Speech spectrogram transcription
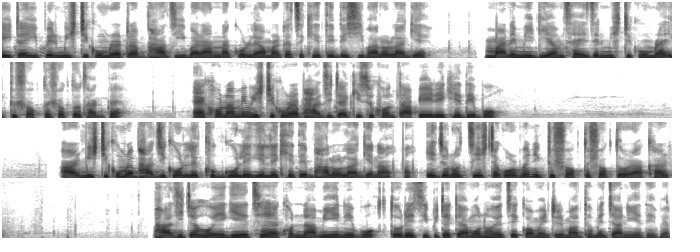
এই টাইপের মিষ্টি কুমড়াটা ভাজি বা রান্না করলে আমার কাছে খেতে বেশি ভালো লাগে। মানে মিডিয়াম সাইজের মিষ্টি কুমড়া, একটু শক্ত শক্ত থাকবে। এখন আমি মিষ্টি কুমড়ার ভাজিটা কিছুক্ষণ তাপে রেখে দেব। আর মিষ্টি কুমড়া ভাজি করলে খুব গলে গেলে খেতে ভালো লাগে না। এই জন্য চেষ্টা করবেন একটু শক্ত শক্ত রাখার। ভাজিটা হয়ে গিয়েছে, এখন নামিয়ে নেব। তো রেসিপিটা কেমন হয়েছে কমেন্টের মাধ্যমে জানিয়ে দেবেন।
